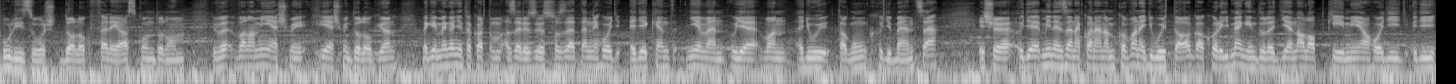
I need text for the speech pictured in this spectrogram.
bulizós dolog felé, azt gondolom, hogy valami ilyesmi, ilyesmi dolog jön. Meg én meg annyit akartam az előzőhöz hozzátenni, hogy egyébként nyilván ugye van egy új tagunk, hogy Bence, és uh, ugye minden zenekarán, amikor van egy új tag, akkor így megindul egy ilyen alapkémia, hogy így, hogy így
